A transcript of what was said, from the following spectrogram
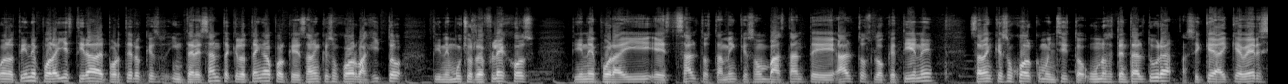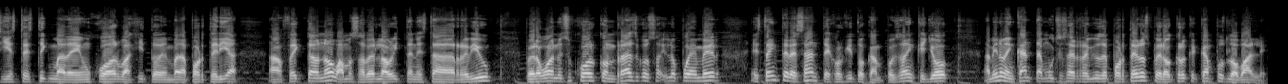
Bueno, tiene por ahí estirada el portero que es interesante que lo tenga porque saben que es un jugador bajito, tiene muchos reflejos, tiene por ahí eh, saltos también que son bastante altos lo que tiene. Saben que es un jugador como insisto, 1.70 de altura, así que hay que ver si este estigma de un jugador bajito en la portería afecta o no. Vamos a verlo ahorita en esta review. Pero bueno, es un jugador con rasgos, ahí lo pueden ver. Está interesante Jorgito Campos. Saben que yo, a mí no me encanta mucho hacer reviews de porteros, pero creo que Campos lo vale.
